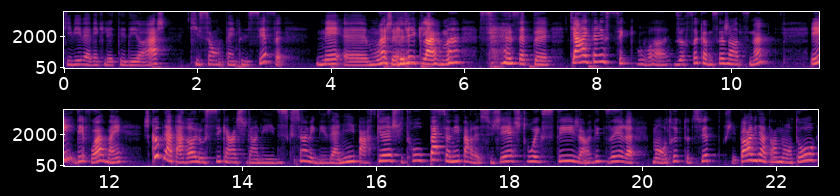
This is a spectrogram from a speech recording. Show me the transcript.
qui vivent avec le TDAH qui sont impulsifs, mais euh, moi, je l'ai clairement, cette euh, caractéristique, on va dire ça comme ça gentiment. Et des fois, ben, je coupe la parole aussi quand je suis dans des discussions avec des amis parce que je suis trop passionnée par le sujet, je suis trop excitée, j'ai envie de dire euh, mon truc tout de suite, j'ai pas envie d'attendre mon tour.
